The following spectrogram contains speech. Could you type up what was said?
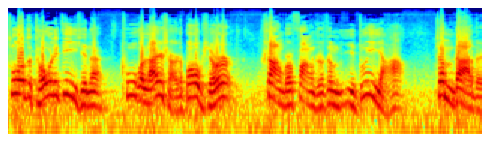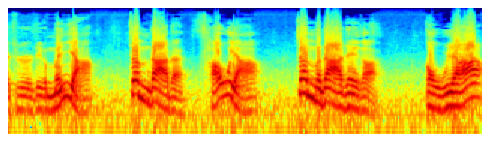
桌子头里地下呢铺个蓝色的包皮儿，上边放着这么一堆牙，这么大的是这个门牙，这么大的槽牙。这么大这个狗牙，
